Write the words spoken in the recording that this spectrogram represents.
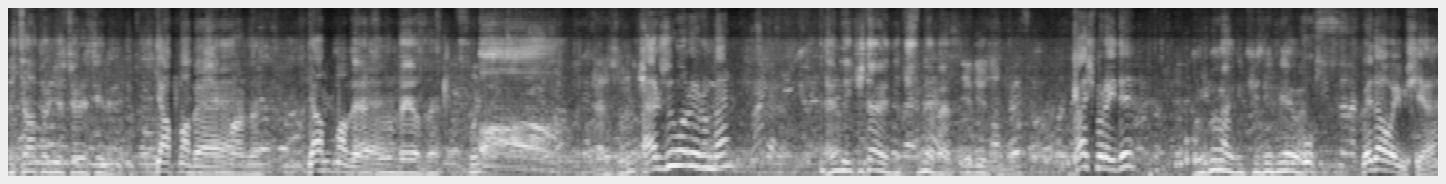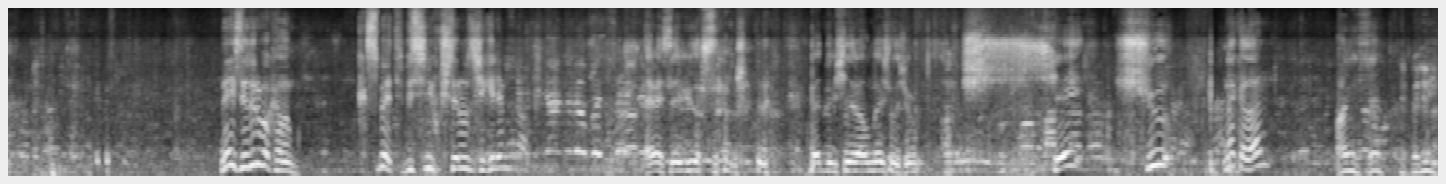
bir saat önce söyleseydi. Yapma be. Şey vardı. Yapma be. Erzurum beyazı. Erzurum. Erzurum arıyorum ben. Hem de iki tane ikisini de ver. Ne diyorsun? Kaç paraydı? Uygun ver 220'ye ver. Of bedavaymış ya. Neyse dur bakalım. Kısmet. Biz şimdi kuşlarımızı çekelim. Evet sevgili dostlar. ben de bir şeyler almaya çalışıyorum. Şey şu ne kadar? Hangisi? Tepeli mi?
